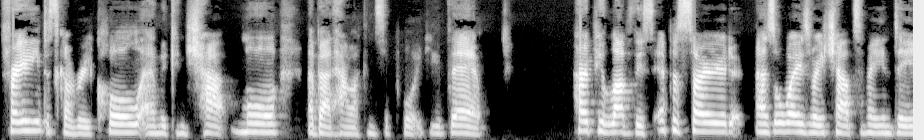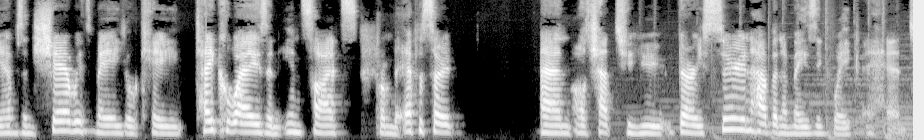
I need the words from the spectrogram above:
free discovery call and we can chat more about how I can support you there. Hope you love this episode. As always, reach out to me in DMs and share with me your key takeaways and insights from the episode. And I'll chat to you very soon. Have an amazing week ahead.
